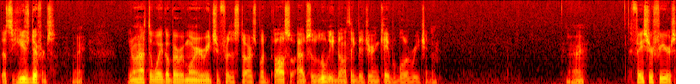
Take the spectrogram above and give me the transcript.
That's a huge difference. Right? You don't have to wake up every morning reaching for the stars, but also absolutely don't think that you're incapable of reaching them. All right. Face your fears.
